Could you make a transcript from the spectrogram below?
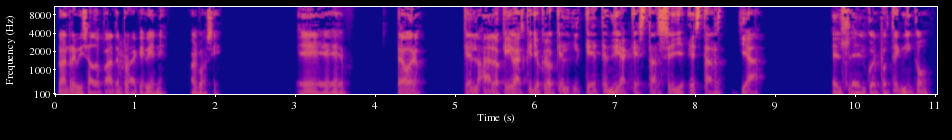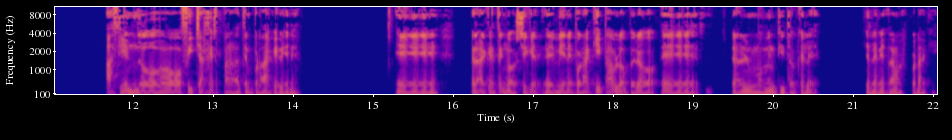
Lo han revisado para la temporada que viene, o algo así. Eh, pero bueno, que a lo que iba es que yo creo que, que tendría que estarse, estar ya el, cuerpo técnico haciendo fichajes para la temporada que viene. Eh, espera, que tengo, sí que eh, viene por aquí Pablo, pero eh, esperad un momentito que le, que le metamos por aquí.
